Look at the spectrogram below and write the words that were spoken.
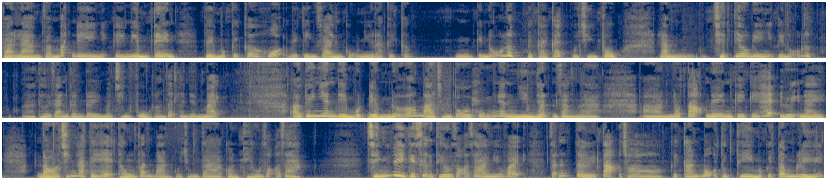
và làm cho mất đi những cái niềm tin về một cái cơ hội về kinh doanh cũng như là cái cái nỗ lực về cải cách của chính phủ làm triệt tiêu đi những cái nỗ lực à, thời gian gần đây mà chính phủ đang rất là nhấn mạnh. À, tuy nhiên thì một điểm nữa mà chúng tôi cũng nhận nhìn nhận rằng là à, nó tạo nên cái cái hệ lụy này đó chính là cái hệ thống văn bản của chúng ta còn thiếu rõ ràng. Chính vì cái sự thiếu rõ ràng như vậy dẫn tới tạo cho cái cán bộ thực thi một cái tâm lý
